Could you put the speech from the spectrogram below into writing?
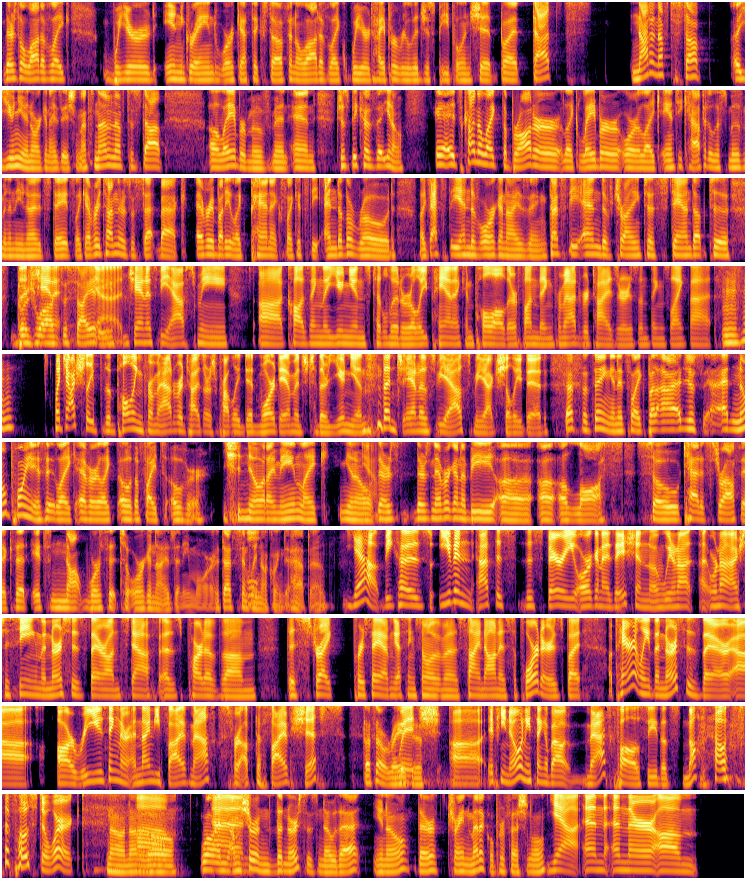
There's a lot of like weird ingrained work ethic stuff and a lot of like weird hyper religious people and shit. But that's not enough to stop a union organization. That's not enough to stop a labor movement. And just because that, you know, it's kind of like the broader like labor or like anti-capitalist movement in the United States. Like every time there's a setback, everybody like panics like it's the end of the road. Like that's the end of organizing. That's the end of trying to stand up to bourgeois society. Yeah, Janus v. AFSCME uh, causing the unions to literally panic and pull all their funding from advertisers and things like that. Mm-hmm. Which actually, the pulling from advertisers probably did more damage to their union than Janus V actually did. That's the thing, and it's like, but I just at no point is it like ever like, oh, the fight's over. You know what I mean? Like, you know, yeah. there's there's never going to be a, a, a, loss so catastrophic that it's not worth it to organize anymore. That's simply well, not going to happen. Yeah, because even at this this very organization, uh, we're not uh, we're not actually seeing the nurses there on staff as part of um, this strike per se. I'm guessing some of them have signed on as supporters, but apparently the nurses there uh, are reusing their N95 masks for up to five shifts. That's outrageous. Which, uh, if you know anything about mask policy, that's not how it's supposed to work. No, not at um, all. Well, and, and, I'm sure the nurses know that. You know, they're trained medical professionals. Yeah, and and they're um,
